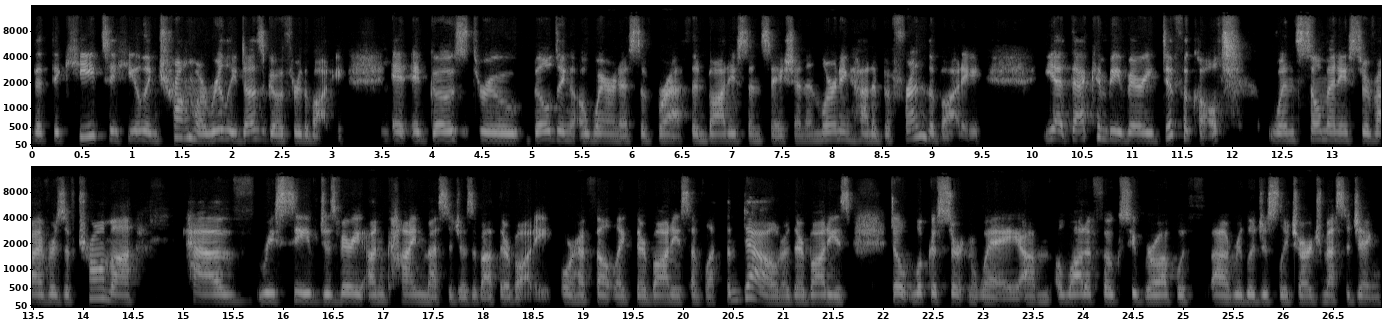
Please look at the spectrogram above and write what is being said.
that the key to healing trauma really does go through the body mm-hmm. it, it, goes through building awareness of breath and body sensation and learning how to befriend the body yet that can be very difficult when so many survivors of trauma have received just very unkind messages about their body or have felt like their bodies have let them down or their bodies don't look a certain way. Um, a lot of folks who grow up with uh, religiously charged messaging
